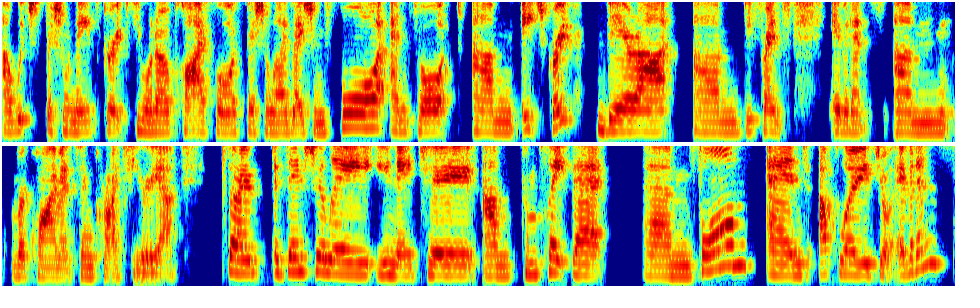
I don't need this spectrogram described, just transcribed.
uh, which special needs groups you want to apply for specialisation for, and for um, each group, there are um, different evidence um, requirements and criteria. So essentially, you need to um, complete that um, form and upload your evidence.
